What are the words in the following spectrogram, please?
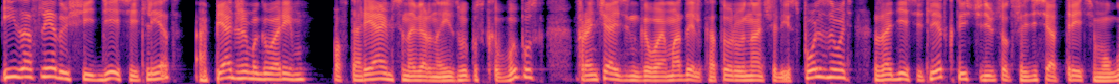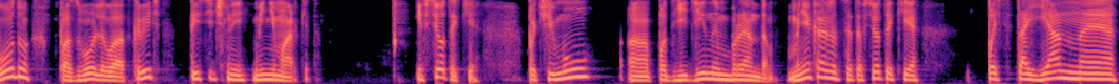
И за следующие 10 лет, опять же мы говорим повторяемся, наверное, из выпуска в выпуск. Франчайзинговая модель, которую начали использовать за 10 лет к 1963 году, позволила открыть тысячный мини-маркет. И все-таки, почему э, под единым брендом? Мне кажется, это все-таки постоянная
